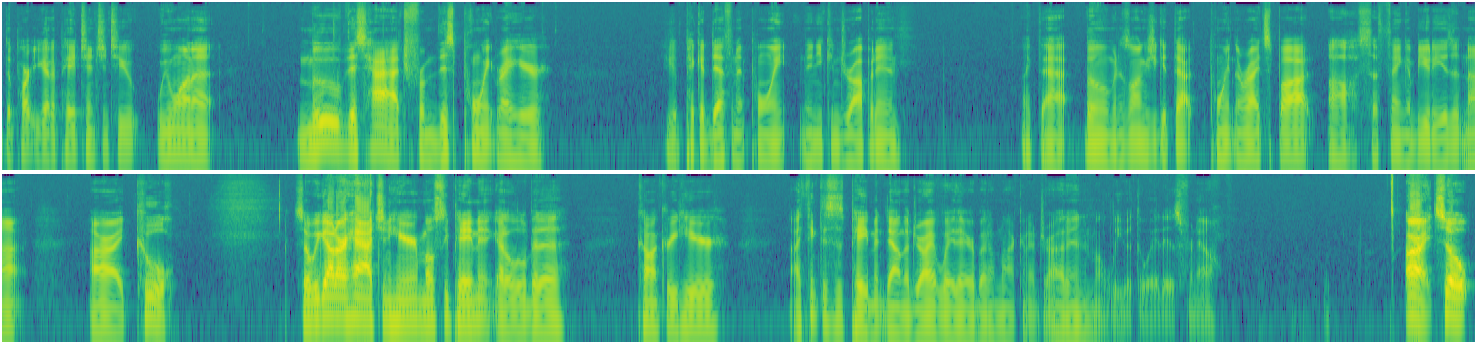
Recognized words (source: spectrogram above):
the part you got to pay attention to. We want to move this hatch from this point right here. You pick a definite point, and then you can drop it in like that. Boom. And as long as you get that point in the right spot, oh, it's a thing of beauty, is it not? All right, cool. So we got our hatch in here, mostly pavement. Got a little bit of concrete here. I think this is pavement down the driveway there, but I'm not going to draw it in. I'm going to leave it the way it is for now. All right, so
